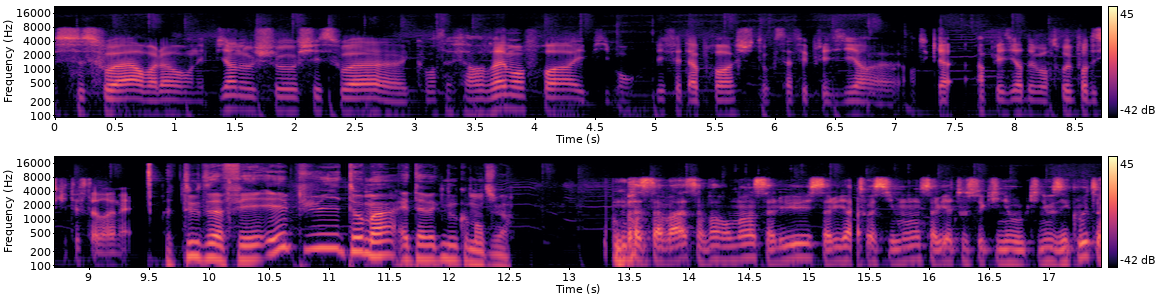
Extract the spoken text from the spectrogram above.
ce soir. Voilà, on est bien au chaud chez soi. il commence à faire vraiment froid et puis bon, les fêtes approchent, donc ça fait plaisir. en tout cas, un plaisir de vous retrouver pour discuter Stade Rennais. Tout à fait. Et puis Thomas est avec nous. Comment tu vas? Bah ça va, ça va Romain. Salut, salut à toi Simon, salut à tous ceux qui nous qui nous écoutent.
